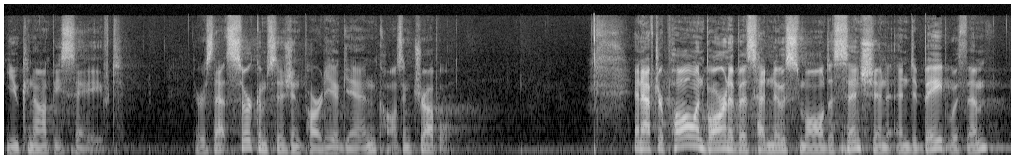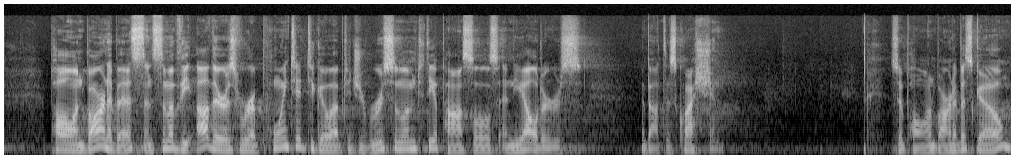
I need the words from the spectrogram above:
you cannot be saved. There's that circumcision party again, causing trouble. And after Paul and Barnabas had no small dissension and debate with them, Paul and Barnabas and some of the others were appointed to go up to Jerusalem to the apostles and the elders about this question. So Paul and Barnabas go.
